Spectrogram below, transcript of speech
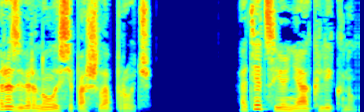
развернулась и пошла прочь. Отец ее не окликнул.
